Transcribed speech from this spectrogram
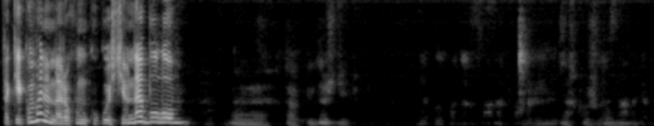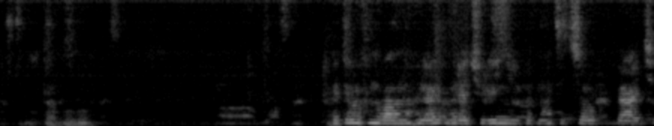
Так як у мене на рахунку коштів не було, Е, Так, підождіть. Безкоштовно. Так було. Ви телефонували на гаря- гарячу лінію 1545.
